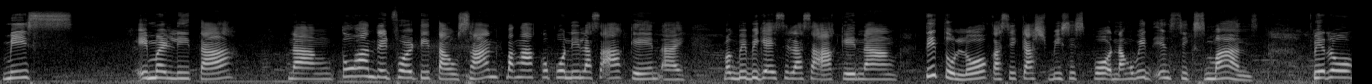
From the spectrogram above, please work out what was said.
Miss Emerlita ng 240,000. Pangako po nila sa akin ay magbibigay sila sa akin ng titulo kasi cash basis po ng within 6 months. Pero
